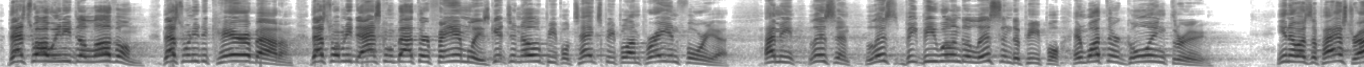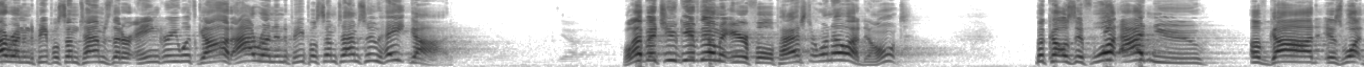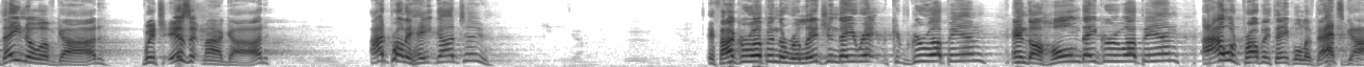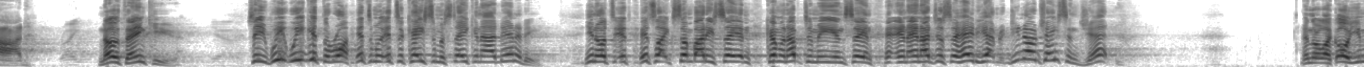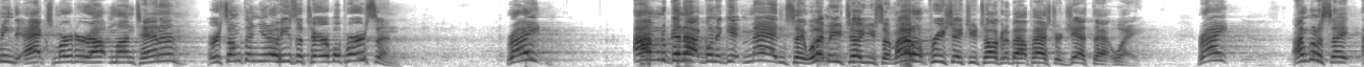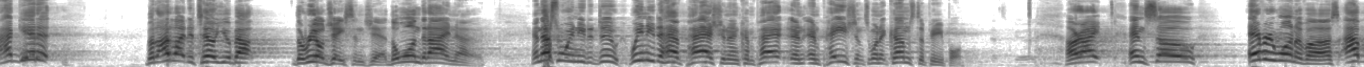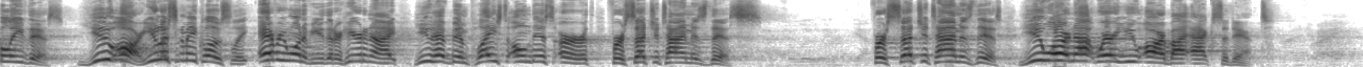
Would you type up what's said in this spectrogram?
That's why we need to love them. That's why we need to care about them. That's why we need to ask them about their families, get to know people, text people, I'm praying for you. I mean, listen, listen be, be willing to listen to people and what they're going through. You know, as a pastor, I run into people sometimes that are angry with God. I run into people sometimes who hate God. Well, I bet you give them an earful, Pastor. Well, no, I don't. Because if what I knew of God is what they know of God, which isn't my God, I'd probably hate God too. If I grew up in the religion they grew up in and the home they grew up in, I would probably think, well, if that's God, no, thank you. See, we, we get the wrong, it's it's a case of mistaken identity. You know, it's, it, it's like somebody saying, coming up to me and saying, and, and I just say, hey, do you, have, do you know Jason Jett? And they're like, oh, you mean the axe murderer out in Montana or something? You know, he's a terrible person, right? I'm not going to get mad and say, well, let me tell you something. I don't appreciate you talking about Pastor Jett that way, right? I'm going to say, I get it. But I'd like to tell you about the real Jason Jett, the one that I know. And that's what we need to do. We need to have passion and, compa- and, and patience when it comes to people. All right? And so, every one of us, I believe this. You are, you listen to me closely, every one of you that are here tonight, you have been placed on this earth for such a time as this. for such a time as this. You are not where you are by accident.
